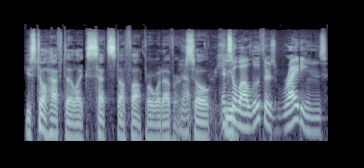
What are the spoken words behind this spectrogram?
you still have to like set stuff up or whatever. So he, And so while Luther's writings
